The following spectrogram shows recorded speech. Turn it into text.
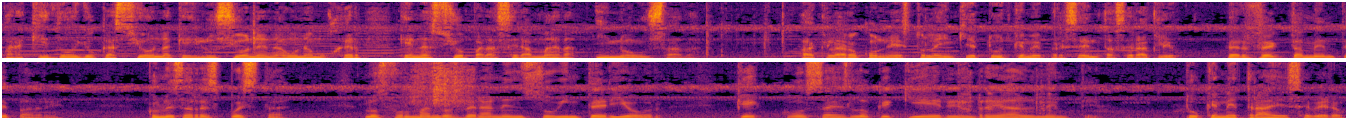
¿para qué doy ocasión a que ilusionen a una mujer que nació para ser amada y no usada? Aclaro con esto la inquietud que me presenta Heraclio. Perfectamente, padre. Con esa respuesta, los formandos verán en su interior qué cosa es lo que quieren realmente. ¿Tú qué me traes, Severo?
